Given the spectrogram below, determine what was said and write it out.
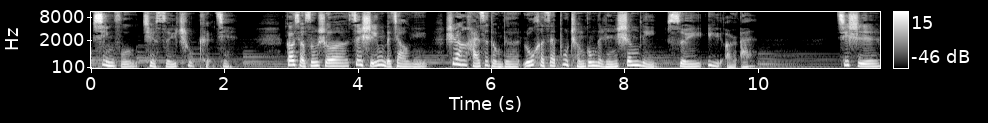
幸福却随处可见。高晓松说：“最实用的教育是让孩子懂得如何在不成功的人生里随遇而安。”其实，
